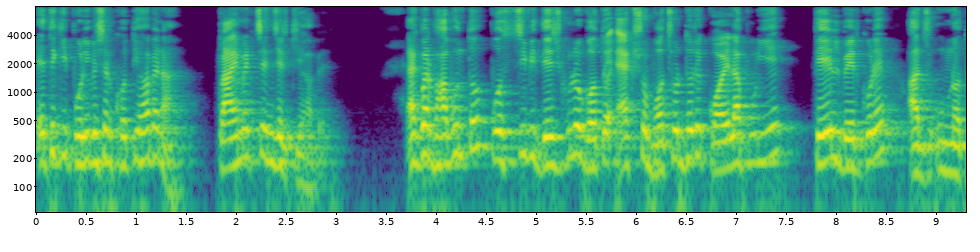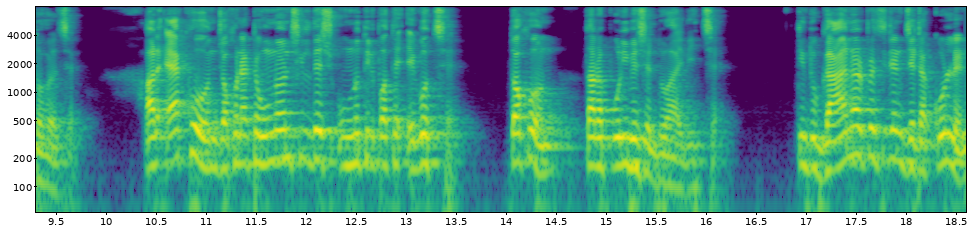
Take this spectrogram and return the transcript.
এতে কি পরিবেশের ক্ষতি হবে না? ক্লাইমেট চেঞ্জের কি হবে? একবার ভাবুন তো, পশ্চিমী দেশগুলো গত একশো বছর ধরে কয়লা পুড়িয়ে তেল বের করে আজ উন্নত হয়েছে। আর এখন যখন একটা উন্নয়নশীল দেশ উন্নতির পথে এগোচ্ছে, তখন তারা পরিবেশের দোহাই দিচ্ছে। কিন্তু গায়ানার প্রেসিডেন্ট যেটা করলেন,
